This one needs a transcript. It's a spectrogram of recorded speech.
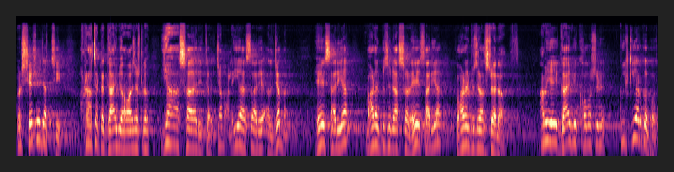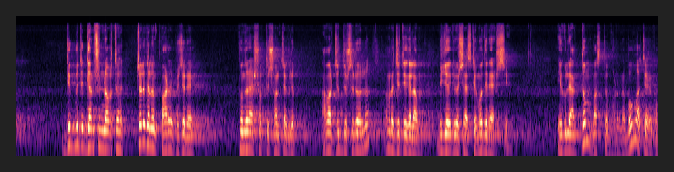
মানে শেষ হয়ে যাচ্ছি। হঠাৎ একটা গায়েবী আওয়াজ আসলো, ইয়া সারি জবাল ইয়া সারি আল জবাল হে সারিয়া পাহাড়ের পিছনে আশ্রয় হে সারিয়া, পাহাড়ের পিছনে আশ্রয় নাও। আমি এই গায়েবী খবর শুনে কী আর করব? দিগ্বিদিক জ্ঞান শূন্য অবস্থায় চলে গেলাম পাহাড়ের পিছনে। পুনরায় শক্তি সঞ্চয় করে আবার যুদ্ধ শুরু হলো। আমরা জিতে গেলাম। বিজয় দিবসে আজকে মদিনে আসছি। এগুলো একদম বাস্তব ঘটনা, বহু আছে এরকম।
